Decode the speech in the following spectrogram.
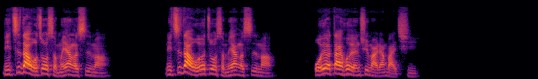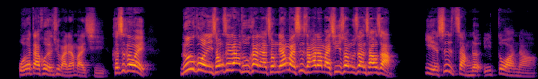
你知道我做什么样的事吗？你知道我要做什么样的事吗？我又带会员去买两百七。我要带会员去买两百七，可是各位，如果你从这张图看来，从两百四涨到两百七，算不算超涨？也是涨了一段啊。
